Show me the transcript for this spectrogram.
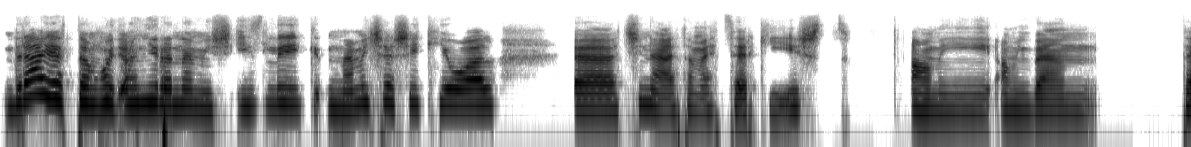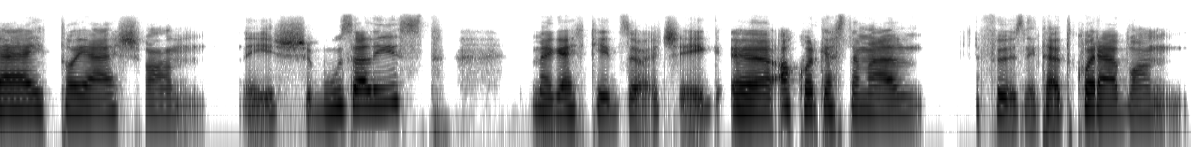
rájöttem, hogy annyira nem is ízlik, nem is esik jól, csináltam egyszer ki is, ami, amiben tej, tojás van, és búzaliszt, meg egy-két zöldség. Akkor kezdtem el főzni, tehát korábban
